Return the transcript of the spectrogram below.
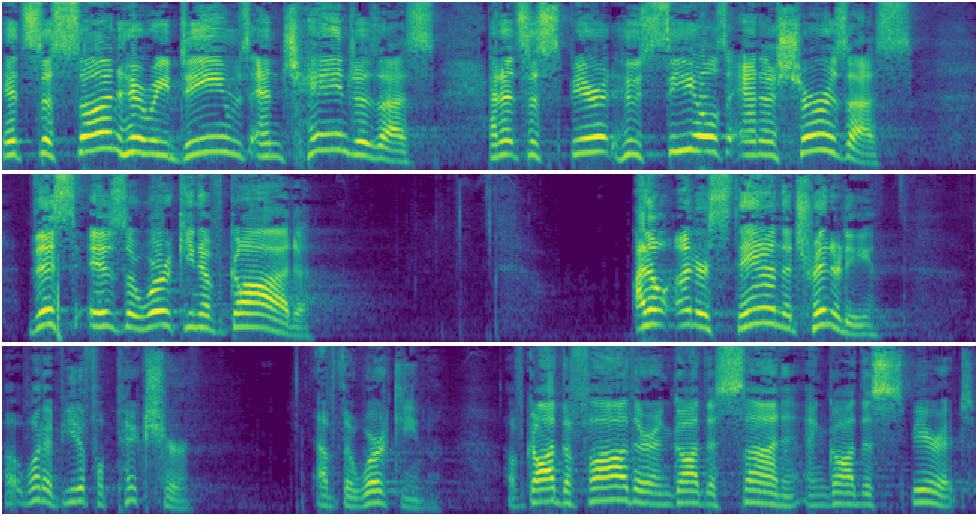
It's the Son who redeems and changes us. And it's the Spirit who seals and assures us. This is the working of God. I don't understand the Trinity, but what a beautiful picture of the working of God the Father and God the Son and God the Spirit.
